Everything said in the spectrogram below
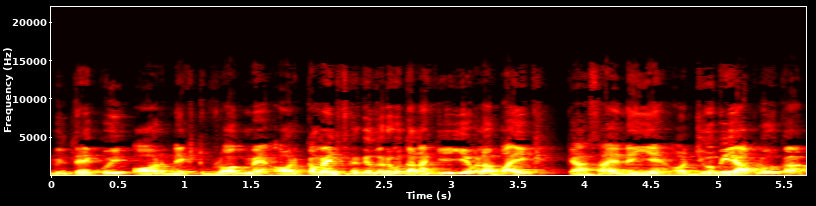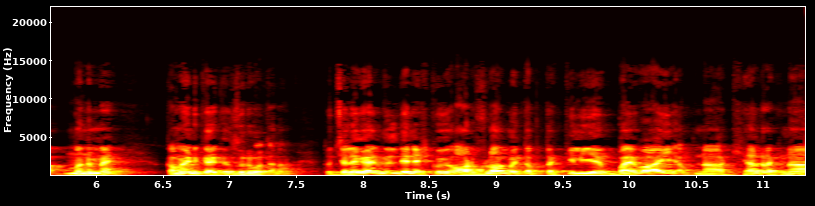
मिलते हैं कोई और नेक्स्ट व्लॉग में। और कमेंट्स करके ज़रूर बताना कि ये वाला बाइक कैसा है, नहीं है। और जो भी आप लोगों का मन में कमेंट करके ज़रूर बताना। तो चलेगा मिलते हैं नेक्स्ट कोई और व्लॉग में। तब तक के लिए बाय बाय अपना ख्याल रखना।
